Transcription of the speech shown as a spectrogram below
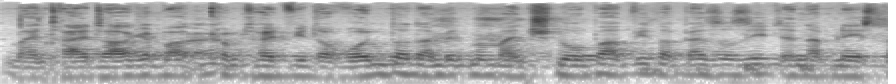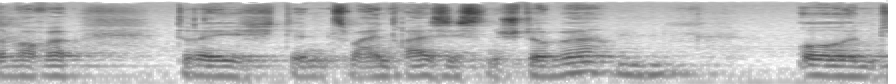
mein Drei-Tage-Bart kommt heute wieder runter, damit man meinen Schnurrbart wieder besser sieht. Denn ab nächster Woche drehe ich den 32. Stubbe. Mhm. Und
